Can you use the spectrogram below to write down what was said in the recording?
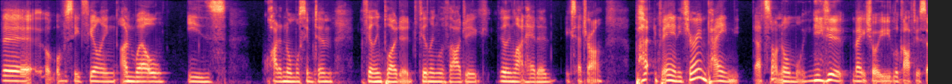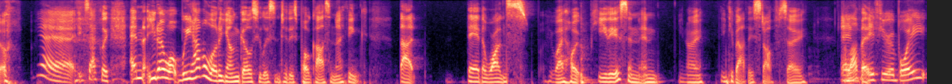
the obviously feeling unwell is quite a normal symptom. Feeling bloated, feeling lethargic, feeling lightheaded, etc. But man, if you're in pain, that's not normal. You need to make sure you look after yourself. Yeah, exactly. And you know what? We have a lot of young girls who listen to this podcast, and I think that they're the ones who I hope hear this and, and you know, think about this stuff. So I love it. If you're a boy,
